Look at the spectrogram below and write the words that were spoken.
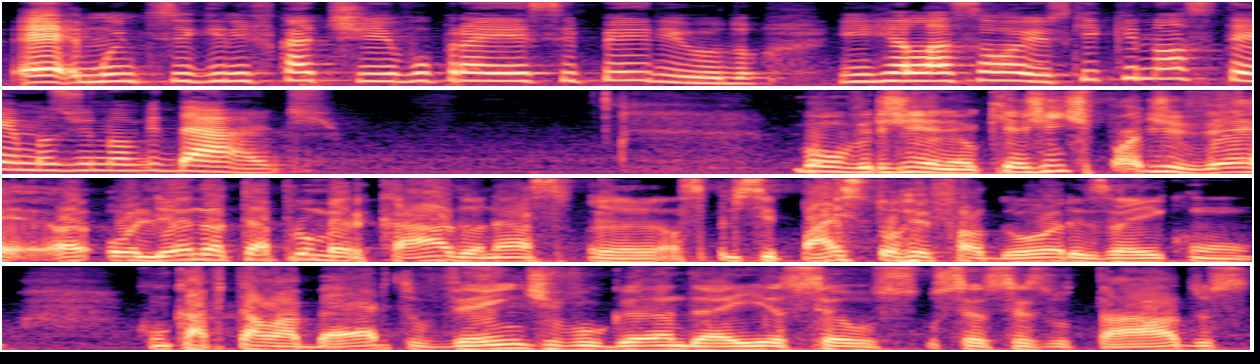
é, muito significativo para esse período. Em relação a isso, o que, que nós temos de novidade? Bom, Virgínia, o que a gente pode ver, olhando até para o mercado, né, as, eh, as principais torrefadoras aí com com capital aberto, vem divulgando aí os seus, os seus resultados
